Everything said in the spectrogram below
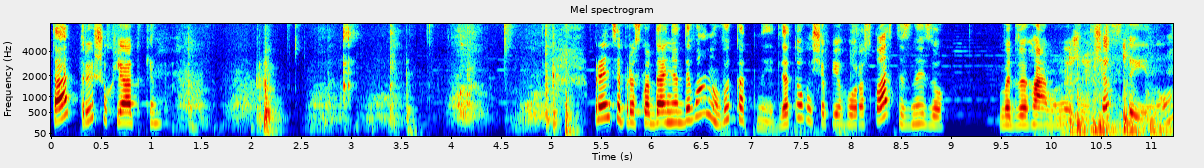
Та три шухлядки. Принцип розкладання дивану викатний. Для того, щоб його розкласти, знизу видвигаємо нижню частину,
